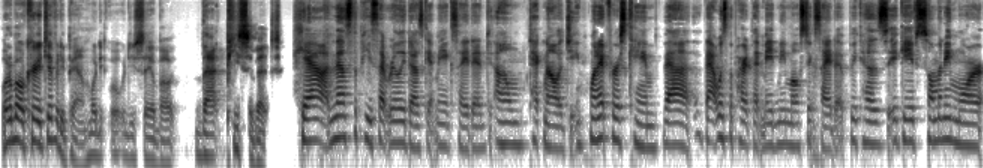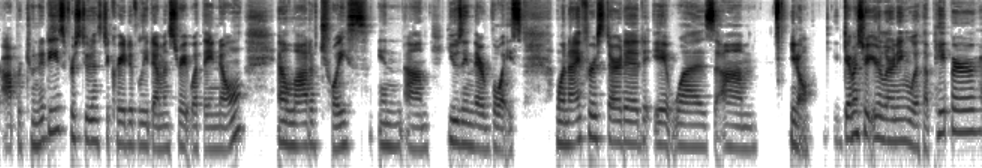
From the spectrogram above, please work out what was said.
What about creativity, Pam? What, what would you say about that piece of it? Yeah, and that's the piece that really does get me excited. Um, technology. When it first came, that that was the part that made me most excited because it gave so many more opportunities for students to creatively demonstrate what they know, and a lot of choice in um, using their voice. When I first started, it was um, you know, demonstrate your learning with a paper,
